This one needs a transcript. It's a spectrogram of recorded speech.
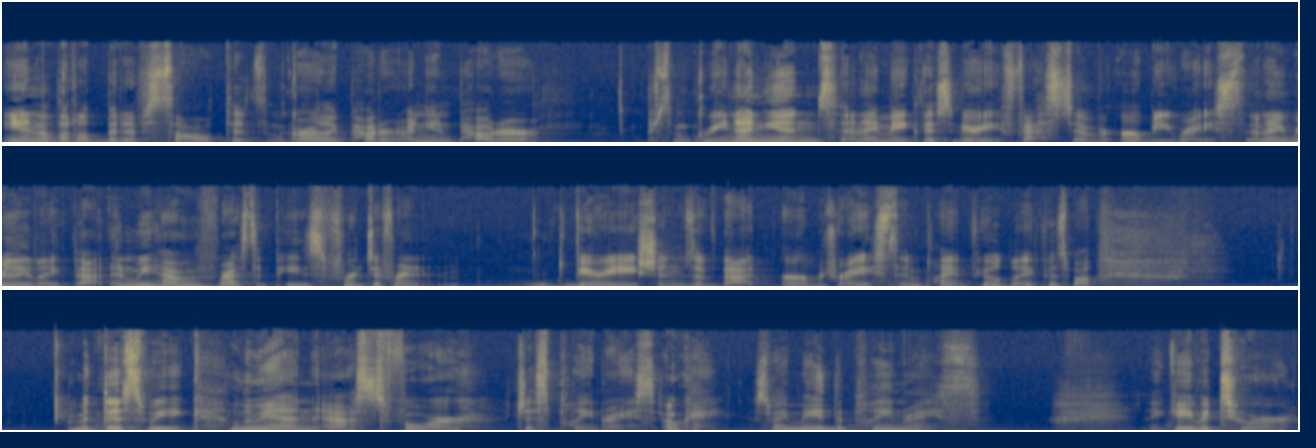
and a little bit of salt and some garlic powder, onion powder, some green onions, and I make this very festive herby rice, and I really like that. And we have recipes for different variations of that herbed rice in plant fueled life as well. But this week, Luann asked for just plain rice. Okay, so I made the plain rice. I gave it to her.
